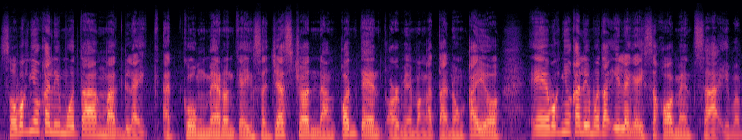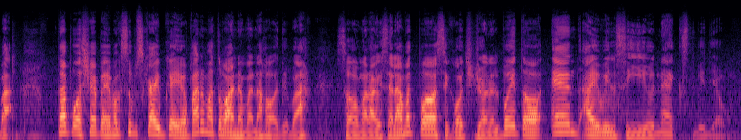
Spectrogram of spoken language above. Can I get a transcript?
so wag niyo kalimutang mag-like. At kung meron kayong suggestion ng content or may mga tanong kayo, eh wag niyo kalimutang ilagay sa comment sa ibaba. Tapos, syempre, mag-subscribe kayo para matuwa naman ako, di ba? So, maraming salamat po. Si Coach Jonel po ito. And I will see you next video.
